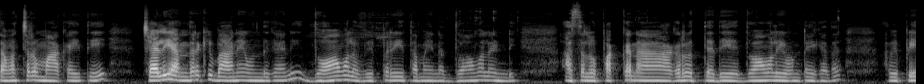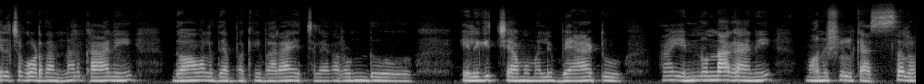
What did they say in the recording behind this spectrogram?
సంవత్సరం మాకైతే చలి అందరికీ బాగానే ఉంది కానీ దోమలు విపరీతమైన దోమలండి. అసలు పక్కన అగరొత్తి అదే దోమలు ఉంటాయి కదా అవి పీల్చకూడదు అంటున్నారు కానీ దోమల దెబ్బకి బరాయించలేక రెండు వెలిగించాము మళ్ళీ బ్యాటు ఎన్ని ఉన్నా కానీ మనుషులకి అస్సలు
